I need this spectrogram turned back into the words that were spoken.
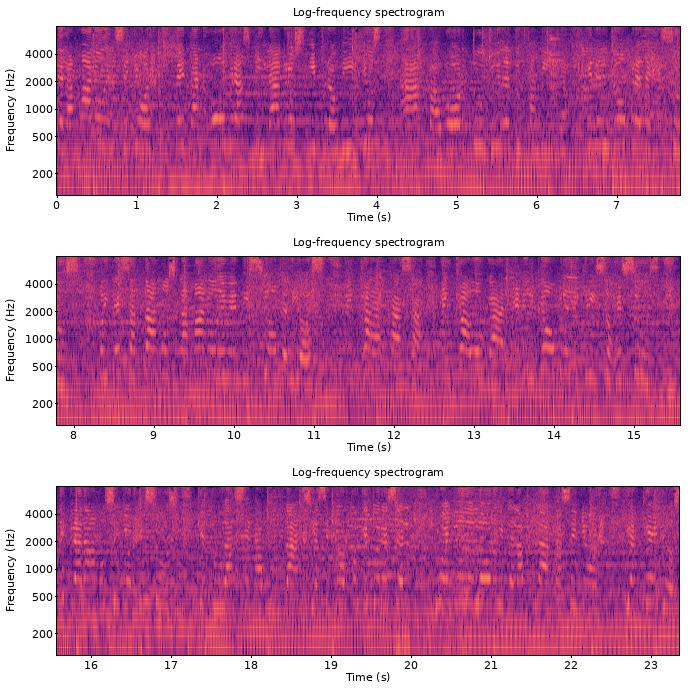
de la mano del Señor vengan obras, milagros y prodigios a favor tuyo y de tu familia. En el nombre de Jesús, hoy desatamos la mano de bendición de Dios en cada casa, en cada hogar, en el nombre de Cristo Jesús. Declaramos, Señor Jesús, que tú das en abundancia, Señor, porque tú eres el dueño del oro y de la plata, Señor. Y aquellos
